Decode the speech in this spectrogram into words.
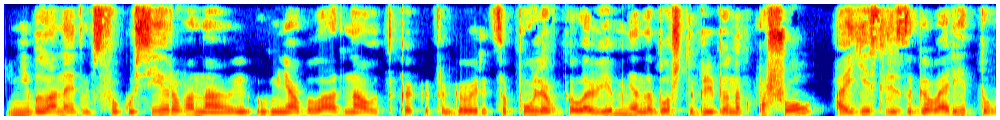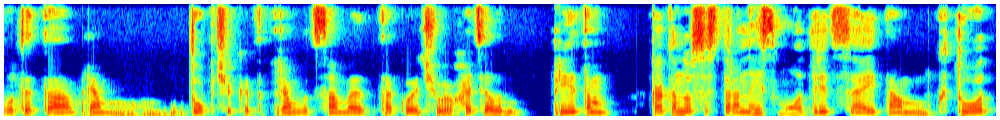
не была на этом сфокусирована. И у меня была одна, вот как это говорится, пуля в голове. Мне надо было, чтобы ребенок пошел, а если заговорит, то вот это прям топчик, это прям вот самое такое, чего я хотела. При этом как оно со стороны смотрится, и там кто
